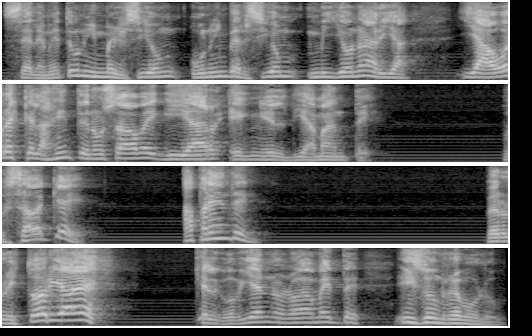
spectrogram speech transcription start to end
Se le mete una inversión, una inversión millonaria y ahora es que la gente no sabe guiar en el diamante. Pues ¿sabe qué? Aprenden. Pero la historia es que el gobierno nuevamente hizo un revolú.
